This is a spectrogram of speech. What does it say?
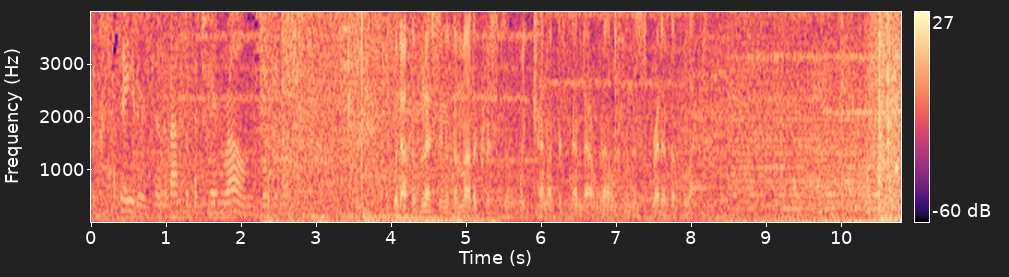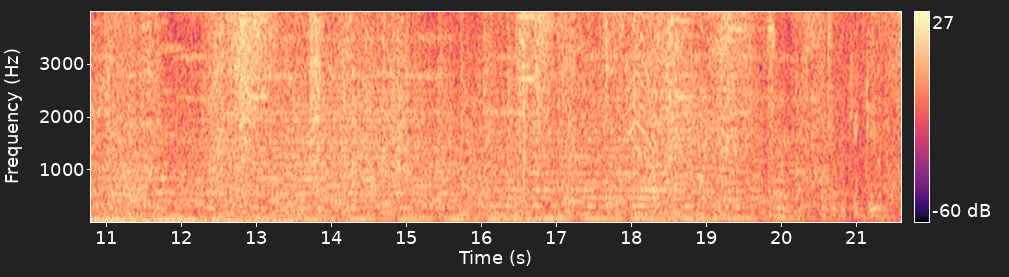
the Crusaders in the Battle of the Twin Realms, was it not? Without the blessing of the Mother Crystal, we cannot defend our realm from the spread of the Blight. Dragoons.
